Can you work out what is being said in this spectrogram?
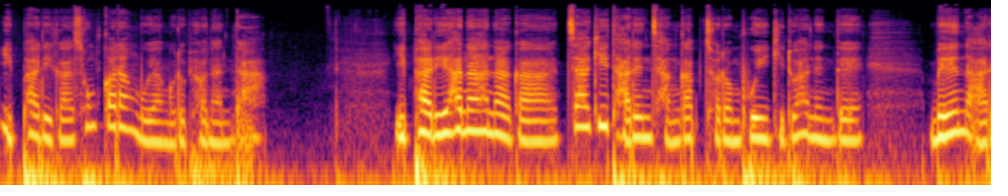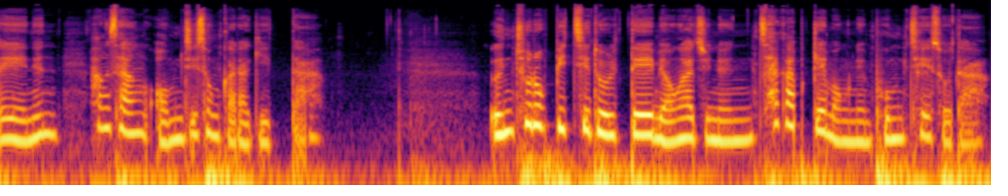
이파리가 손가락 모양으로 변한다. 이파리 하나하나가 짝이 다른 장갑처럼 보이기도 하는데 맨 아래에는 항상 엄지손가락이 있다. 은초록빛이 돌 때 명아주는 차갑게 먹는 봄 채소다.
